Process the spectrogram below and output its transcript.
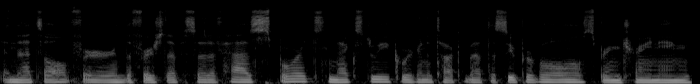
And that's all for the first episode of Has Sports. Next week, we're going to talk about the Super Bowl, spring training,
